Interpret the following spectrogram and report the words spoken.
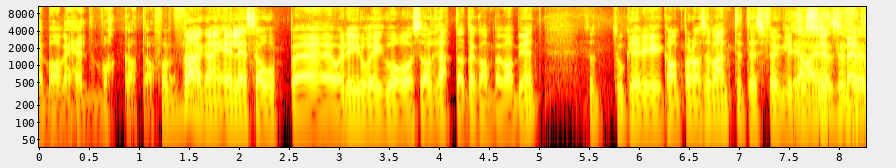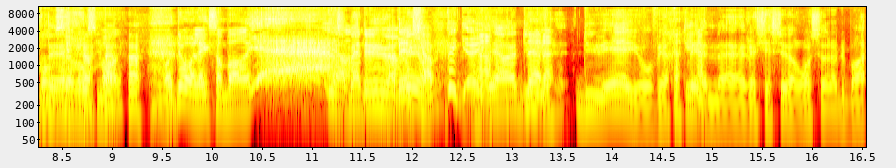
er bare helt vakkert. da. For hver gang jeg leser opp, eh, og det gjorde jeg i går også, rett etter kampen var begynt, så tok jeg de kampene, og så ventet jeg selvfølgelig til Ja, ja, slutt med. Tromsø-Rosenborg. Og da liksom bare Yeah! Ja, men du hører det er kjempegøy. Ja, du, det er det. du er jo virkelig en eh, regissør også. Da. Du bare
